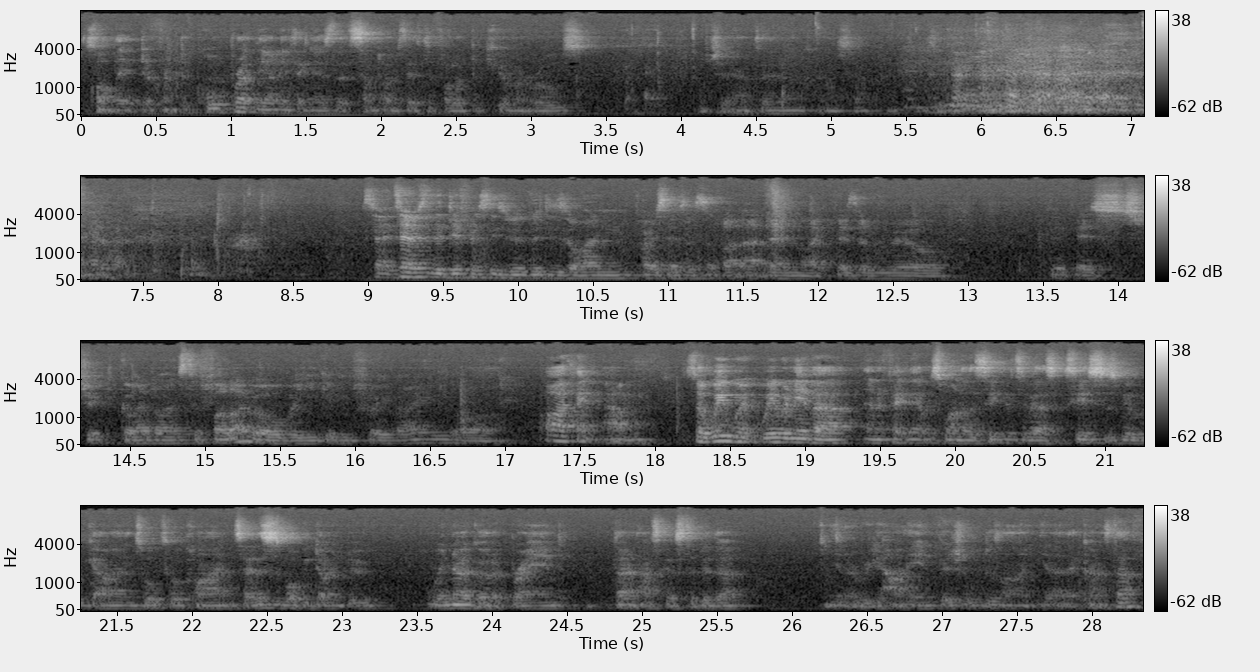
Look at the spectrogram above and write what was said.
it's not that different to corporate. The only thing is that sometimes they have to follow procurement rules, which are out there. So. In terms of the differences with the design process and stuff like that, then like there's a real there's strict guidelines to follow, or were you given free reign, or Oh, I think um, so. We were we were never, and in fact, that was one of the secrets of our success. Is we would go in and talk to a client and say, "This is what we don't do. We're no good at brand. Don't ask us to do the, you know, really high end visual design, you know, that kind of stuff."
